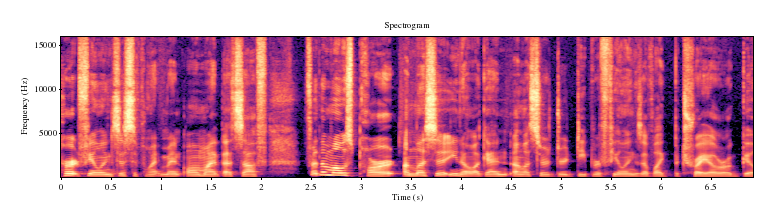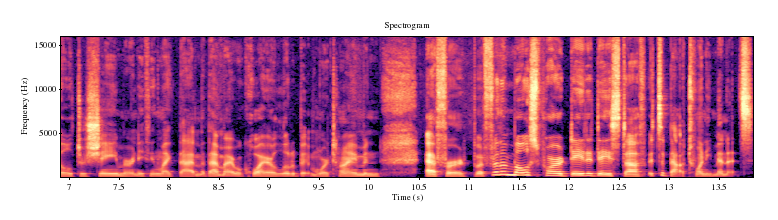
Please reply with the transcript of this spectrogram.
hurt feelings, disappointment, all my that stuff, for the most part, unless it, you know, again, unless there are deeper feelings of like betrayal or guilt or shame or anything like that, that might require a little bit more time and effort. But for the most part, day to day stuff, it's about 20 minutes.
